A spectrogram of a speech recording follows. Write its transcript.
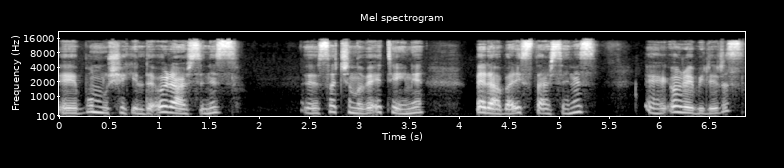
e, bunu şekilde örersiniz. E, saçını ve eteğini beraber isterseniz e, örebiliriz.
